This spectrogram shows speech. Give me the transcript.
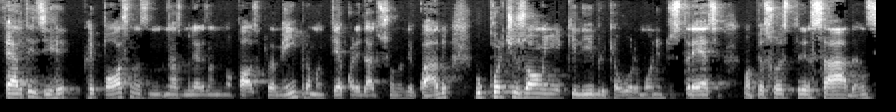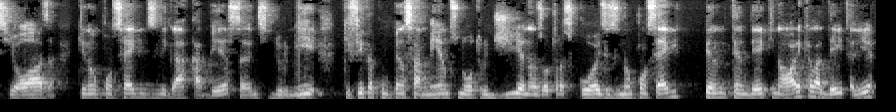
férteis e reposta nas, nas mulheres na menopausa também para manter a qualidade do sono adequado. O cortisol em equilíbrio, que é o hormônio do estresse, uma pessoa estressada, ansiosa, que não consegue desligar a cabeça antes de dormir, que fica com pensamentos no outro dia, nas outras coisas, e não consegue entender que na hora que ela deita ali,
